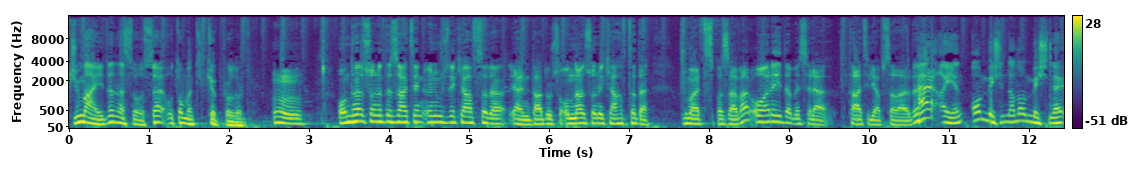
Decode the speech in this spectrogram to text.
Cuma'yı da nasıl olsa otomatik köprü olurdu. Hmm. Ondan sonra da zaten önümüzdeki haftada yani daha doğrusu ondan sonraki haftada cumartesi pazar var. O arayı da mesela tatil yapsalardı. Her ayın 15'inden 15'ine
